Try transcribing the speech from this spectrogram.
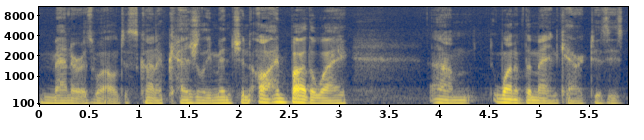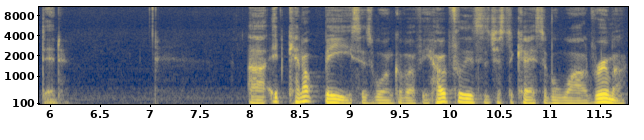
manner as well, just kind of casually mention, oh, and by the way, um, one of the main characters is dead. Uh, it cannot be, says Warren Kovafi. Hopefully, this is just a case of a wild rumour.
